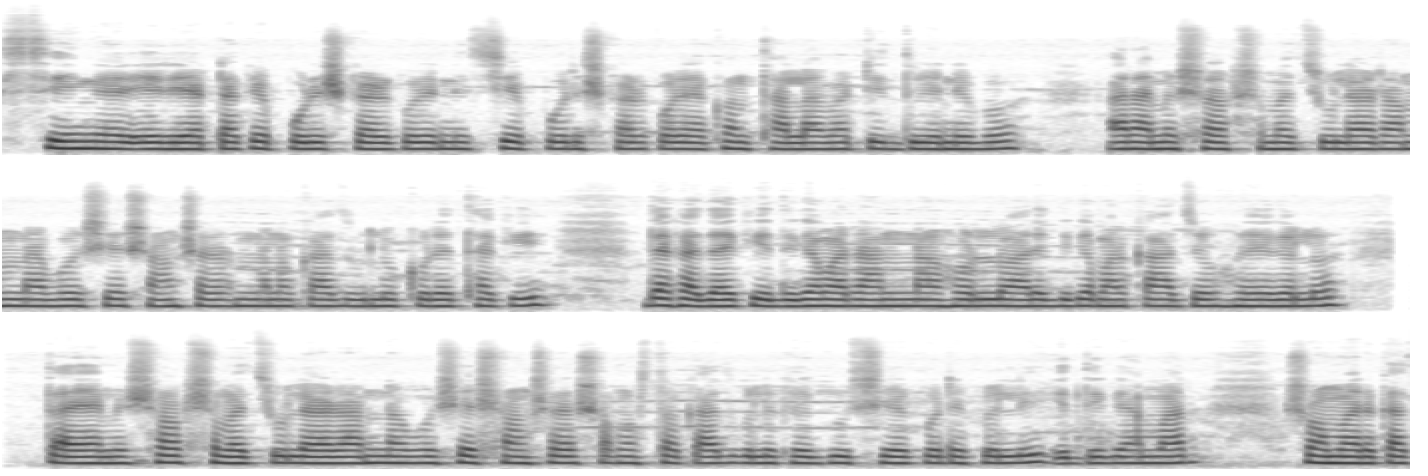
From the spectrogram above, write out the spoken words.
সিংয়ের এরিয়াটাকে পরিষ্কার করে নিচ্ছি। পরিষ্কার করে এখন থালা বাটি ধুয়ে নেব। আর আমি সব সময় চুলা রান্না বসে সংসার অন্যান্য কাজগুলো করে থাকি। দেখা যায় কি এদিকে আমার রান্না হলো আর এদিকে আমার কাজও হয়ে গেল। তাই আমি সব সময় চুলায় রান্না বসে সংসারের সমস্ত কাজগুলোকে গুছিয়ে করে ফেলি। এদিকে আমার সময়ের কাজ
